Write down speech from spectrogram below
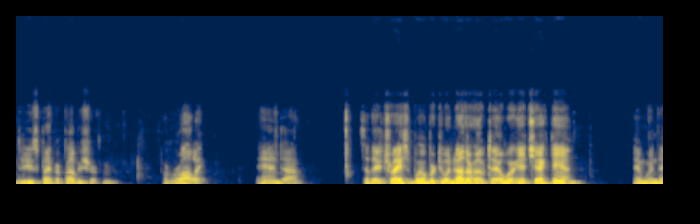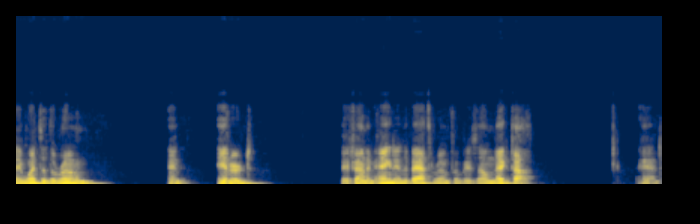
the newspaper publisher from, from Raleigh. And uh, so they traced Wilbur to another hotel where he had checked in. And when they went to the room and entered, they found him hanging in the bathroom from his own necktie. And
